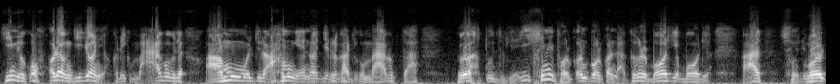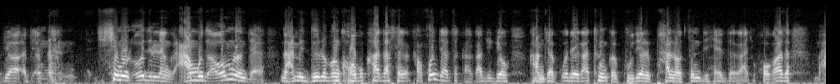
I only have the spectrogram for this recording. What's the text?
힘이 고 허령지존이야. 그리고 마구 그냥 암흑물질 암흑에너지를 가지고 마구 다 어, 두들겨. 이 힘이 벌건벌건 나. 그걸 머리에 머리. 아, 소, 뭘, 저, 저, 힘을 얻으려는 거 아무도 없는데, 남이 들어본 거북하다 생각하면 혼자서 가가지고 저 감자꾸대 같은 걸 구대를 파놓던데 해가지고, 거 가서 막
